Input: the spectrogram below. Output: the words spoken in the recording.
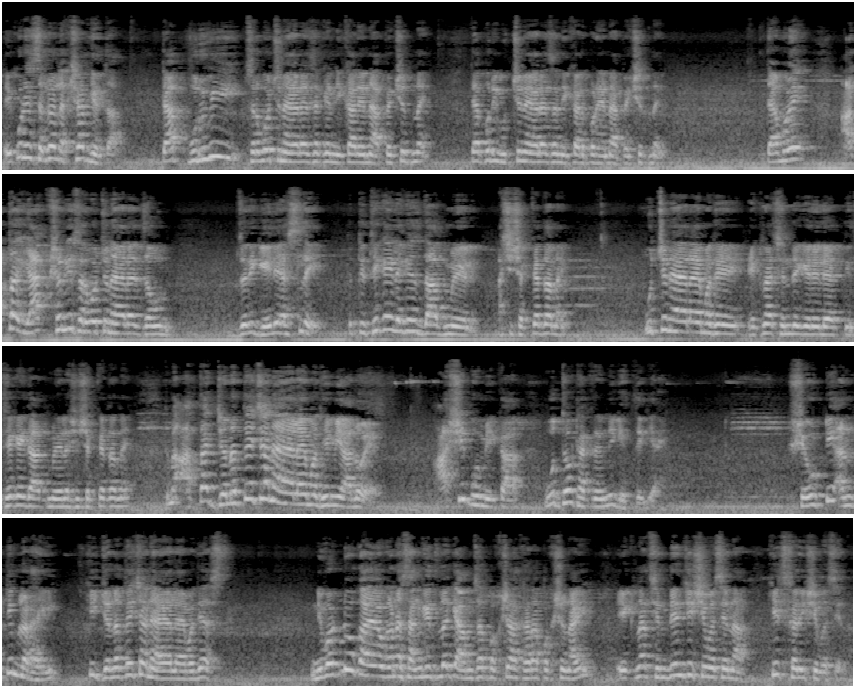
एकूण हे सगळं लक्षात घेता त्यापूर्वी सर्वोच्च न्यायालयाचा काही निकाल येणं अपेक्षित नाही त्यापूर्वी उच्च न्यायालयाचा निकाल पण येणं अपेक्षित नाही. त्यामुळे आता या क्षणी सर्वोच्च न्यायालयात जाऊन जरी गेले असले तर तिथे काही लगेच दाद मिळेल अशी शक्यता नाही. उच्च न्यायालयामध्ये एकनाथ शिंदे गेलेले आहेत तिथे काही दाद मिळेल अशी शक्यता नाही. त्यामुळे आता जनतेच्या न्यायालयामध्ये मी आलो आहे अशी भूमिका उद्धव ठाकरेंनी घेतलेली आहे. शेवटी अंतिम लढाई ही जनतेच्या न्यायालयामध्ये असते. निवडणूक आयोगानं सांगितलं की आमचा पक्ष हा खरा पक्ष नाही. एकनाथ शिंदेची शिवसेना हीच खरी शिवसेना.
